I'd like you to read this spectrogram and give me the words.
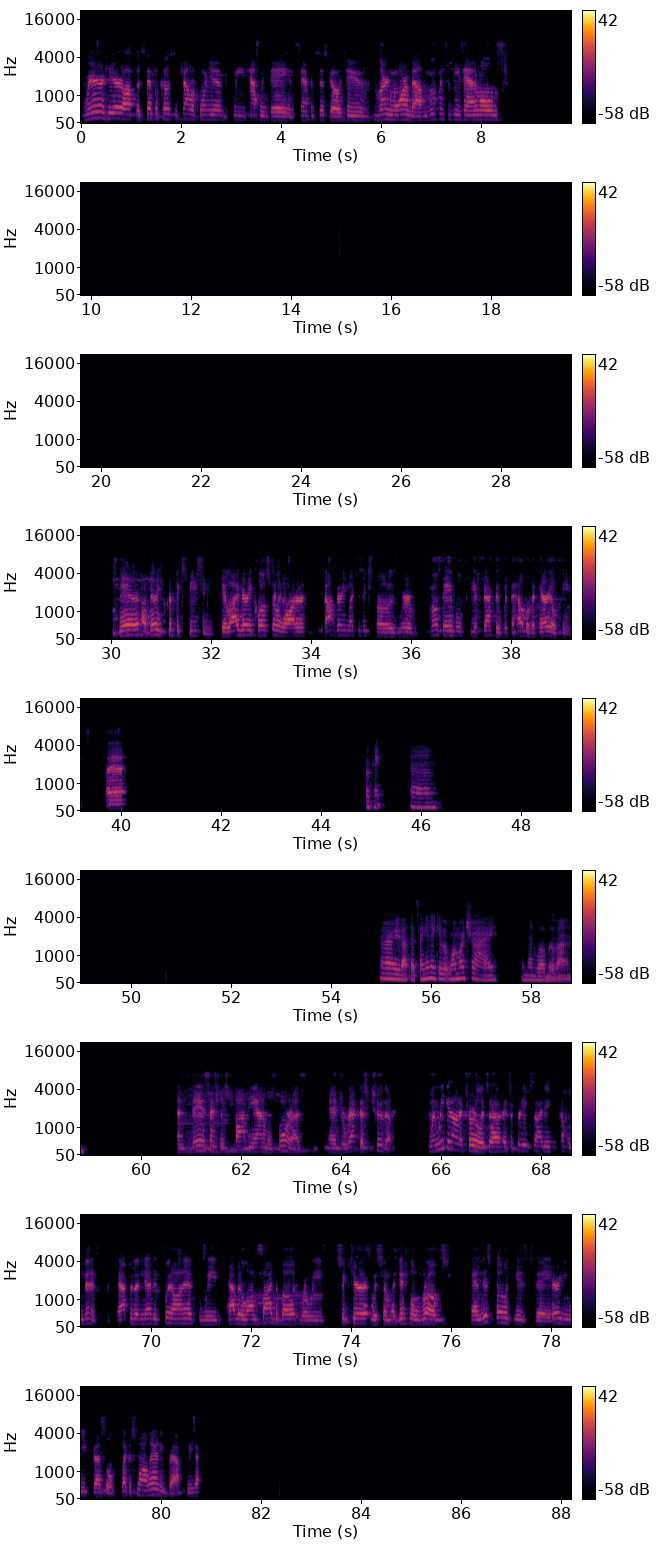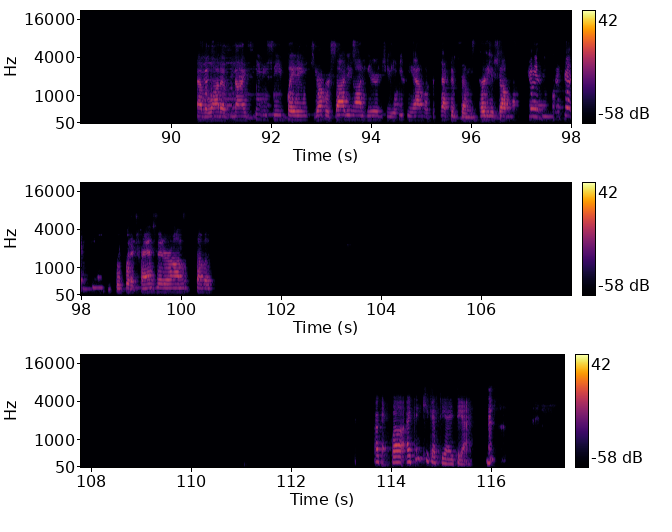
We're here off the central coast of California between Half Moon Bay and San Francisco to learn more about movements of these animals, They're a very cryptic species. They lie very close to the water. Not very much is exposed. We're most able to be effective with the help of an aerial team. And Okay. Um, sorry about this. I'm going to give it one more try and then we'll move on and they essentially spot the animals for us and direct us to them. When we get on a turtle, it's a it's a pretty exciting couple minutes. After the net is put on it, we have it alongside the boat where we secure it with some additional ropes. And this boat is a very unique vessel, like a small landing craft. We have have a lot of nice PVC plating, rubber siding on here to keep the animal protected from hurting itself. Good, good. We put a transmitter on some of Okay, well, I think you get the idea.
